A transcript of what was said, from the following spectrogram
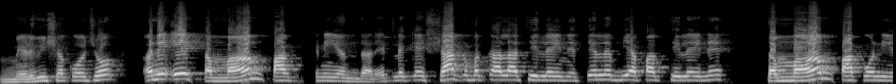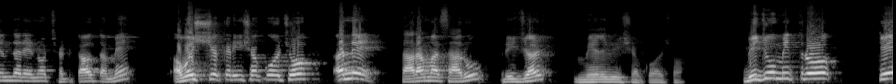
મેળવી શકો છો. અને એ તમામ પાકની અંદર, એટલે કે શાક બકાલાથી લઈને, તેલબિયા પાકથી લઈને તમામ પાકોની અંદર એનો છંટકાવ તમે અવશ્ય કરી શકો છો અને સારામાં સારું રિઝલ્ટ મેળવી શકો છો. બીજું મિત્રો કે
